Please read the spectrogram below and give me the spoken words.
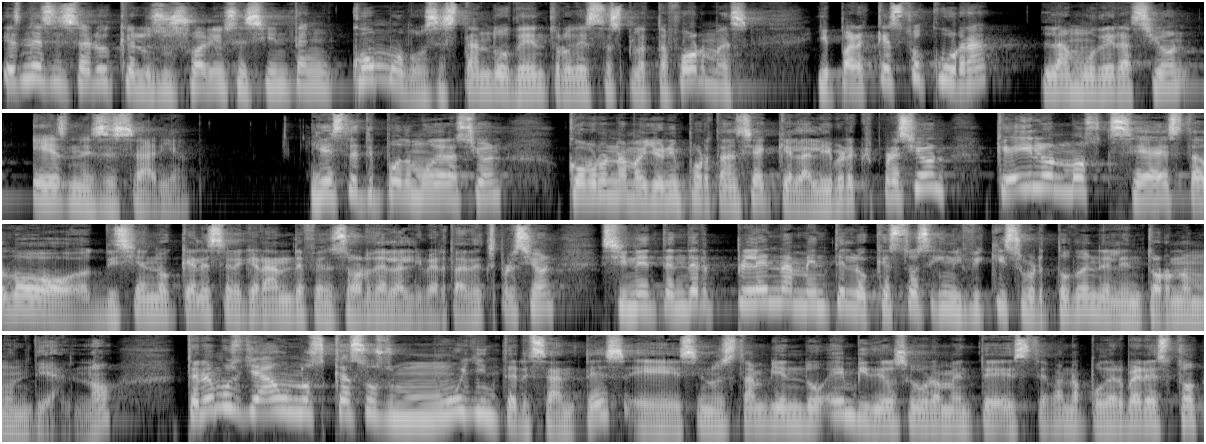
es necesario que los usuarios se sientan cómodos estando dentro de estas plataformas. Y para que esto ocurra, la moderación es necesaria. Y este tipo de moderación cobra una mayor importancia que la libre expresión, que Elon Musk se ha estado diciendo que él es el gran defensor de la libertad de expresión, sin entender plenamente lo que esto significa y sobre todo en el entorno mundial, ¿no? Tenemos ya unos casos muy interesantes, eh, si nos están viendo en video seguramente este, van a poder ver esto,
